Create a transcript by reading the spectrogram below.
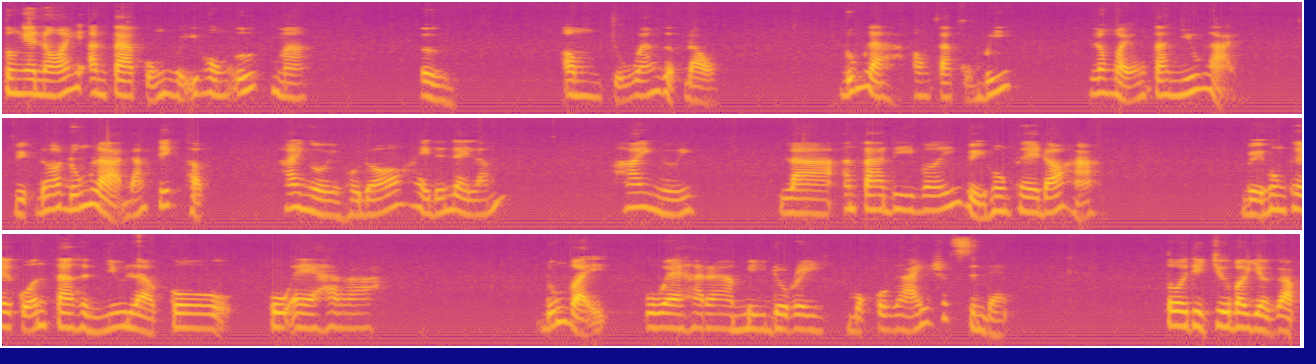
Tôi nghe nói anh ta cũng hủy hôn ước mà. Ừ, ông chủ quán gật đầu. Đúng là ông ta cũng biết. Lông mày ông ta nhíu lại. Việc đó đúng là đáng tiếc thật. Hai người hồi đó hay đến đây lắm. Hai người? Là anh ta đi với vị hôn thê đó hả? Vị hôn thê của anh ta hình như là cô Uehara. Đúng vậy, Uehara Midori, một cô gái rất xinh đẹp. Tôi thì chưa bao giờ gặp,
